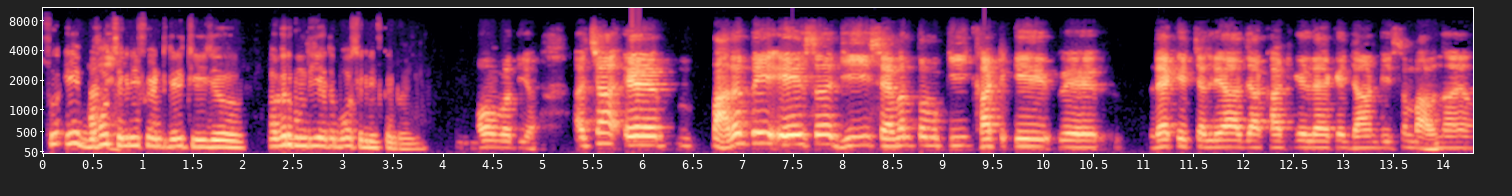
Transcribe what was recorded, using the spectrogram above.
ਸੋ ਇਹ ਬਹੁਤ ਸਿਗਨੀਫੀਕੈਂਟ ਜਿਹੜੀ ਚੀਜ਼ ਅਗਰ ਹੁੰਦੀ ਹੈ ਤਾਂ ਬਹੁਤ ਸਿਗਨੀਫੀਕੈਂਟ ਹੋਏਗੀ। ਬਹੁਤ ਵਧੀਆ। ਅੱਛਾ ਇਹ ਭਾਰਤ ਦੇ ਇਸ G7 ਤੋਂ ਕੀ ਖੱਟ ਕੇ ਲੈ ਕੇ ਚੱਲਿਆ ਜਾਂ ਖੱਟ ਕੇ ਲੈ ਕੇ ਜਾਣ ਦੀ ਸੰਭਾਵਨਾ ਆ।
